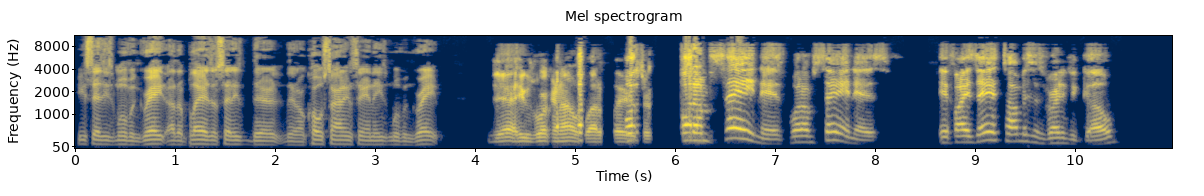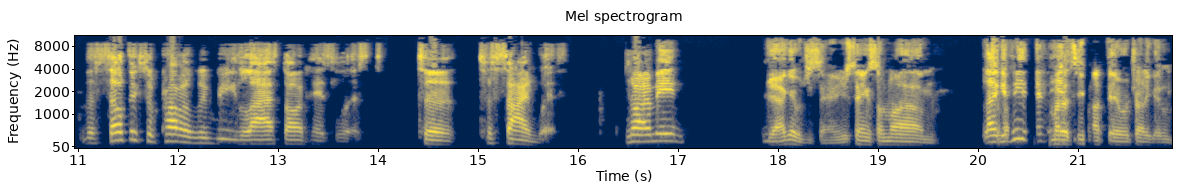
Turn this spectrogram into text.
he says he's moving great. Other players have said he's, they're you know co-signing, saying he's moving great. Yeah, he was working out with a lot of players. What, what I'm saying is, what I'm saying is, if Isaiah Thomas is ready to go, the Celtics would probably be last on his list to to sign with. You know what I mean? Yeah, I get what you're saying. You're saying some um Like if he, if, some other if- team out there will try to get him.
